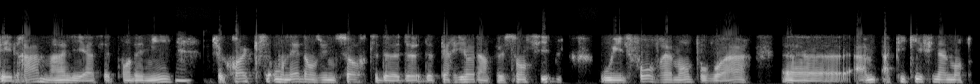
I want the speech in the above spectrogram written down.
des drames hein, liés à cette pandémie. Je crois qu'on est dans une sorte de, de, de, période un peu sensible où il faut vraiment pouvoir euh, appliquer finalement toute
